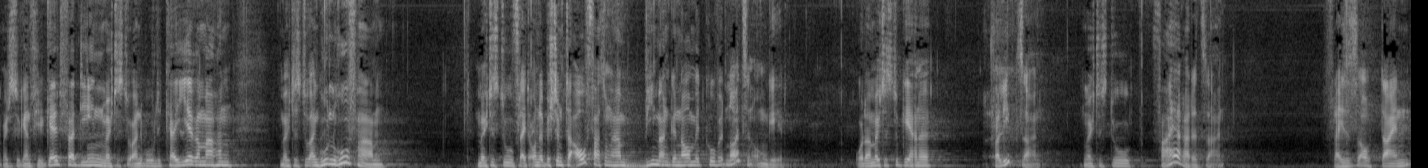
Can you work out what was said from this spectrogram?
Möchtest du gern viel Geld verdienen? Möchtest du eine berufliche Karriere machen? Möchtest du einen guten Ruf haben? Möchtest du vielleicht auch eine bestimmte Auffassung haben, wie man genau mit Covid-19 umgeht? Oder möchtest du gerne verliebt sein? Möchtest du verheiratet sein? Vielleicht ist es auch dein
